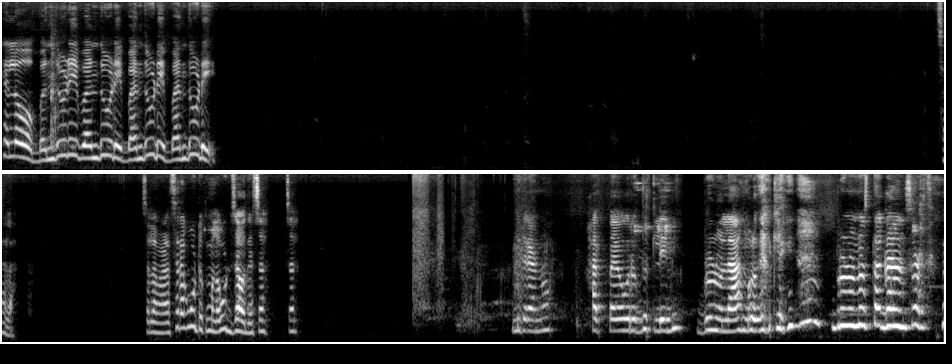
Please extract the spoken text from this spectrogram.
किलो. बंदुडी बंदुडी बंदुडी बंदुडी. चला. चला मला सरा उठक मला उठ जाऊ दे चल चल. मित्रांनो हातपायावर धुतले मी ब्रुणोला आंघोळ घातली. ब्रुणो नुसता घाण सोडत.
